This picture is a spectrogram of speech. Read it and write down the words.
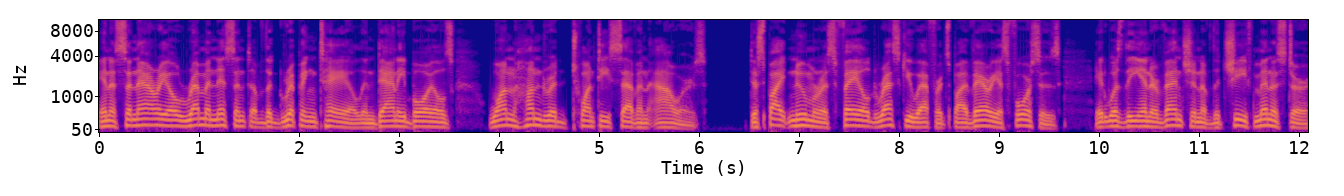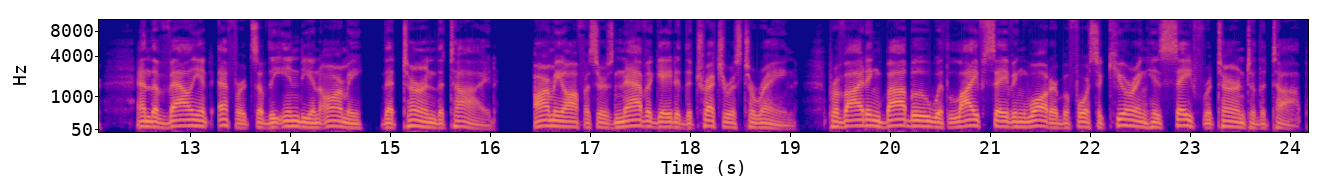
in a scenario reminiscent of the gripping tale in Danny Boyle's 127 hours. Despite numerous failed rescue efforts by various forces, it was the intervention of the chief minister and the valiant efforts of the Indian Army that turned the tide. Army officers navigated the treacherous terrain, providing Babu with life-saving water before securing his safe return to the top.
